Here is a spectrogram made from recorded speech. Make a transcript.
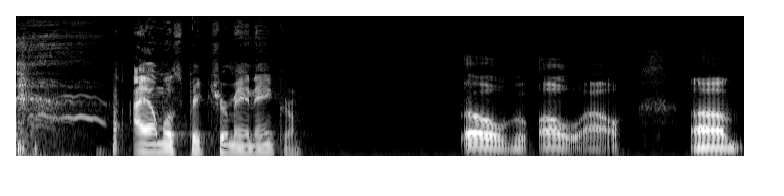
I almost picked Tremayne Anchrum. Oh, oh wow. Um,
